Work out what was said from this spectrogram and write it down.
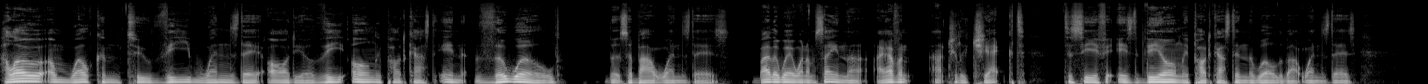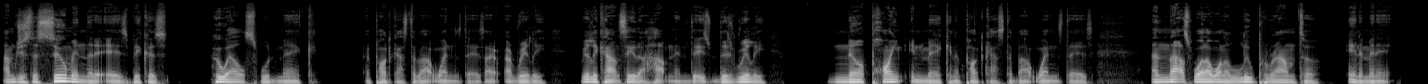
Hello and welcome to the Wednesday Audio, the only podcast in the world that's about Wednesdays. By the way, when I'm saying that, I haven't actually checked to see if it is the only podcast in the world about Wednesdays. I'm just assuming that it is because who else would make a podcast about Wednesdays? I, I really, really can't see that happening. There's, there's really no point in making a podcast about Wednesdays. And that's what I want to loop around to in a minute.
